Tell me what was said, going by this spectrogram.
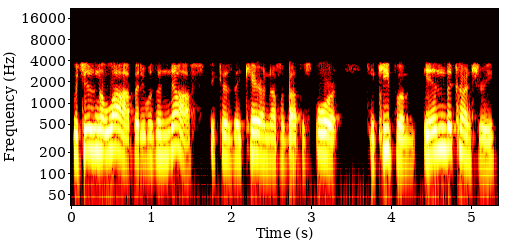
which isn't a lot, but it was enough because they care enough about the sport to keep them in the country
